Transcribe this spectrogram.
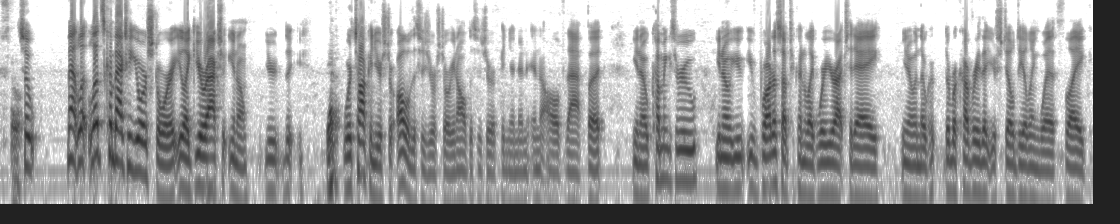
So, Matt, let, us come back to your story. Like you're actually, you know, you're the. Yeah. We're talking your story. All of this is your story, and all of this is your opinion, and, and all of that. But you know, coming through, you know, you you've brought us up to kind of like where you're at today. You know, and the the recovery that you're still dealing with. Like,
